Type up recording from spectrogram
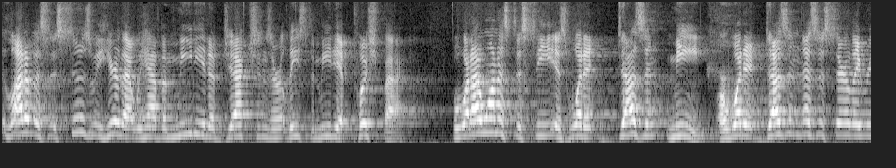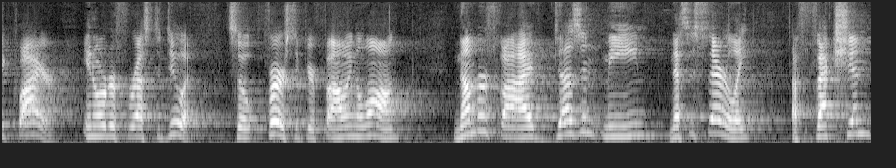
a lot of us, as soon as we hear that, we have immediate objections or at least immediate pushback. But what I want us to see is what it doesn't mean or what it doesn't necessarily require in order for us to do it. So, first, if you're following along, Number five doesn't mean necessarily affection,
